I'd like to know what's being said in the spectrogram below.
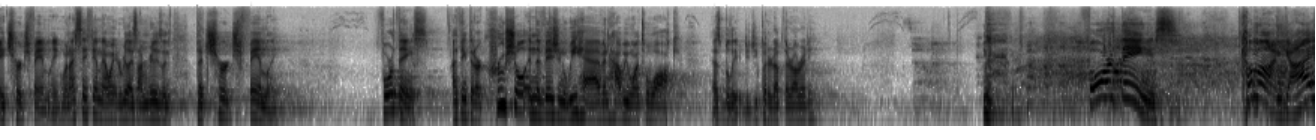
a church family. When I say family, I want you to realize I'm really like the church family. Four things I think that are crucial in the vision we have and how we want to walk as believers. Did you put it up there already? four things Come on, guy.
